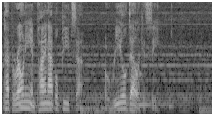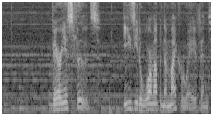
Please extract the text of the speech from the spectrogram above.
Pepperoni and pineapple pizza. A real delicacy. Various foods. Easy to warm up in the microwave and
